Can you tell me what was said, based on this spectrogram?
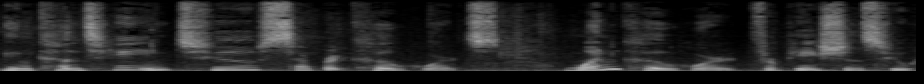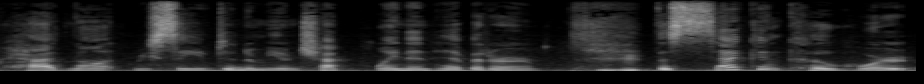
can contain two separate cohorts. One cohort for patients who had not received an immune checkpoint inhibitor. Mm-hmm. The second cohort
